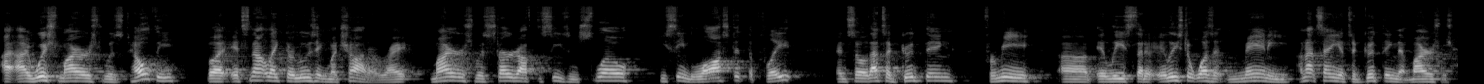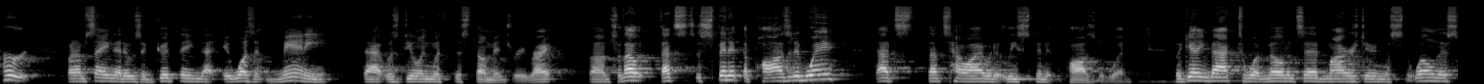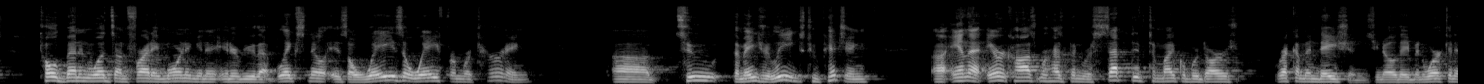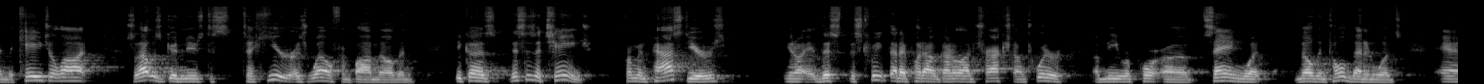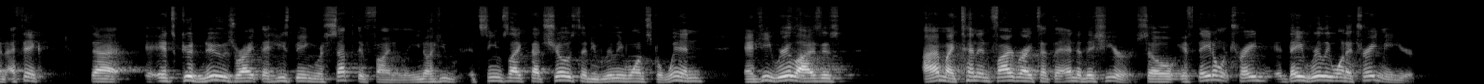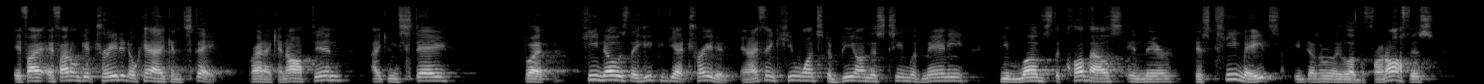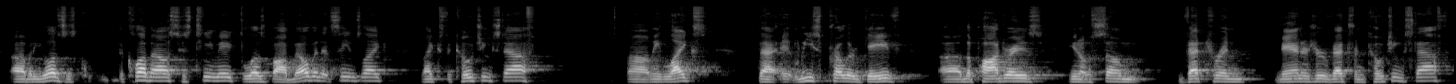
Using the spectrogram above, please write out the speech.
I, I wish Myers was healthy, but it's not like they're losing Machado, right? Myers was started off the season slow. He seemed lost at the plate, and so that's a good thing for me, uh, at least that it, at least it wasn't Manny. I'm not saying it's a good thing that Myers was hurt, but I'm saying that it was a good thing that it wasn't Manny that was dealing with this thumb injury, right? Um, so that that's to spin it the positive way. That's that's how I would at least spin it the positive way. But getting back to what Melvin said, Myers dealing with wellness told Ben and Woods on Friday morning in an interview that Blake Snell is a ways away from returning uh, to the major leagues to pitching, uh, and that Eric Hosmer has been receptive to Michael Brdar's recommendations. You know, they've been working in the cage a lot. So that was good news to, to hear as well from Bob Melvin because this is a change from in past years you know, this this tweet that I put out got a lot of traction on Twitter of me report uh, saying what Melvin told Ben and Woods, and I think that it's good news, right? That he's being receptive finally. You know, he it seems like that shows that he really wants to win, and he realizes I have my ten and five rights at the end of this year. So if they don't trade, they really want to trade me here. If I if I don't get traded, okay, I can stay. Right, I can opt in, I can stay, but he knows that he could get traded. And I think he wants to be on this team with Manny. He loves the clubhouse in there, his teammates. He doesn't really love the front office, uh, but he loves his, the clubhouse, his teammates, loves Bob Melvin, it seems like, likes the coaching staff. Um, he likes that at least Preller gave uh, the Padres, you know, some veteran manager, veteran coaching staff,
